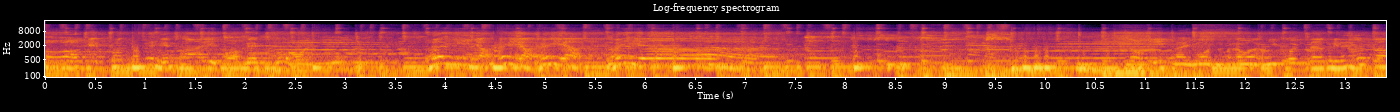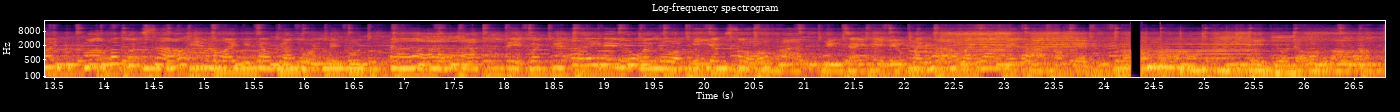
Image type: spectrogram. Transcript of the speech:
บ่เป็นคนคือเห็นอายบ่เป็นคน เฮ้ยอย่าเฮ้ยอย่าเฮ้ยโลกนี้ใครมดเพราะว่ามีคนเดินเหนือก้อยมองว่าคุณสาวเอวลอยที่เจ้ากระตุนเป็นคุณตาให้คนคือไอ้ได้รู้ว่าโลกนี้ยังโสภาดึงใจให้ลืมปัญหาวันละเวลาของเดินรอดีอยู่ดอยู่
